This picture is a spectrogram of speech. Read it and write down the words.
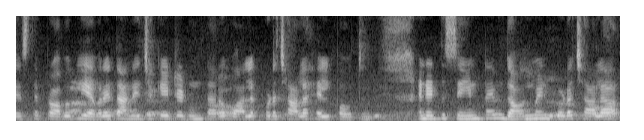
చేస్తే ప్రాబబ్లీ ఎవరైతే అన్ఎడ్యుకేటెడ్ ఉంటారో వాళ్ళకి కూడా చాలా హెల్ప్ అవుతుంది. And at the same time government కూడా చాలా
